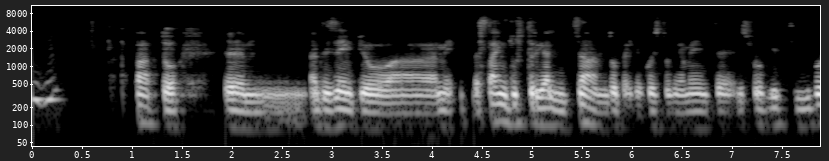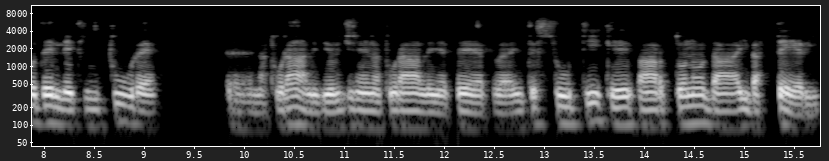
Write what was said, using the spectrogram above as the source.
Mm-hmm. Fatto, ehm, ad esempio, a, sta industrializzando, perché questo ovviamente è il suo obiettivo, delle tinture eh, naturali, di origine naturale per i tessuti che partono dai batteri,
